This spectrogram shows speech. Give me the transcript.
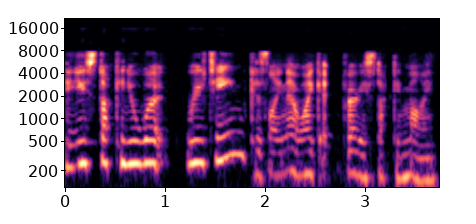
Are you stuck in your work routine? Because I know I get very stuck in mine.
